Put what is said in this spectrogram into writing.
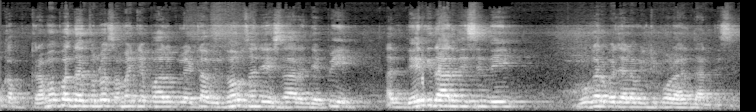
ఒక క్రమ పద్ధతిలో సమైక్య పాలకులు ఎట్లా విధ్వంసం చేసినారని చెప్పి అది దేనికి దారితీసింది? భూగర్భ జలం ఇంకిపోవడానికి దారితీసింది.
